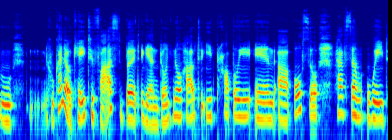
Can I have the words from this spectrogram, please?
who who kind of okay to fast, but again don't know how to eat properly and uh, also have some weight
